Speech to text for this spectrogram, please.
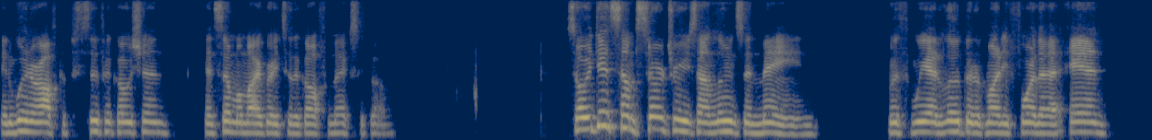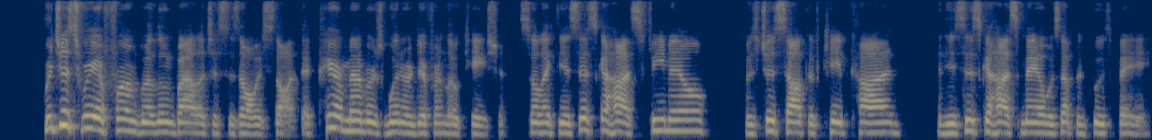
in winter off the Pacific Ocean, and some will migrate to the Gulf of Mexico. So we did some surgeries on loons in Maine. With, we had a little bit of money for that, and we just reaffirmed what loon biologists has always thought, that pair members winter in different locations. So like the Aziscohos female was just south of Cape Cod, and the Aziscohos male was up in Boothbay.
